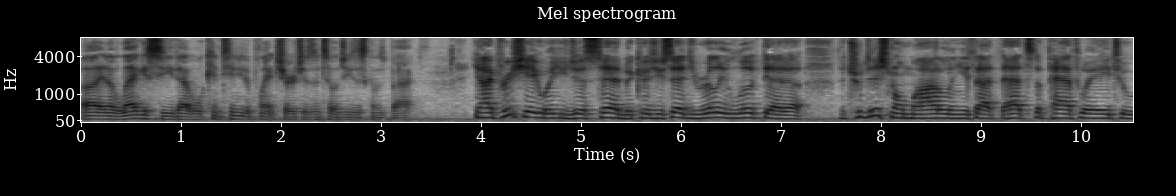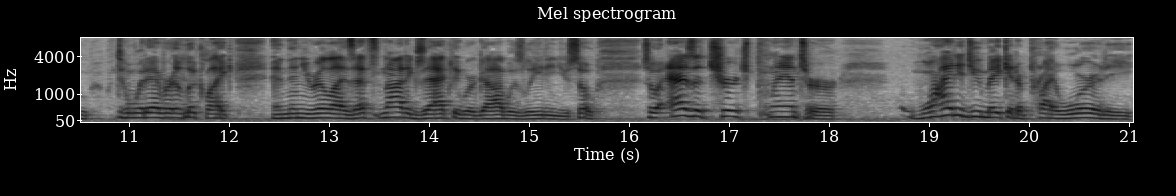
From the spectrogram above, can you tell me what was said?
uh, and a legacy that will continue to plant churches until Jesus comes back. Yeah, I appreciate what you just said because you said you really looked at a, uh, the traditional model and you thought that's the pathway to to whatever it looked like, and then you realize that's not exactly where God was leading you. So, so as a church planter why did you make it a priority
